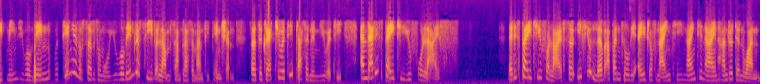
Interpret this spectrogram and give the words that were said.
it means you will then, with 10 years of service or more, you will then receive a lump sum plus a monthly pension. So it's a gratuity plus an annuity. And that is paid to you for life. That is paid to you for life. So if you live up until the age of 90, 99, 101,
